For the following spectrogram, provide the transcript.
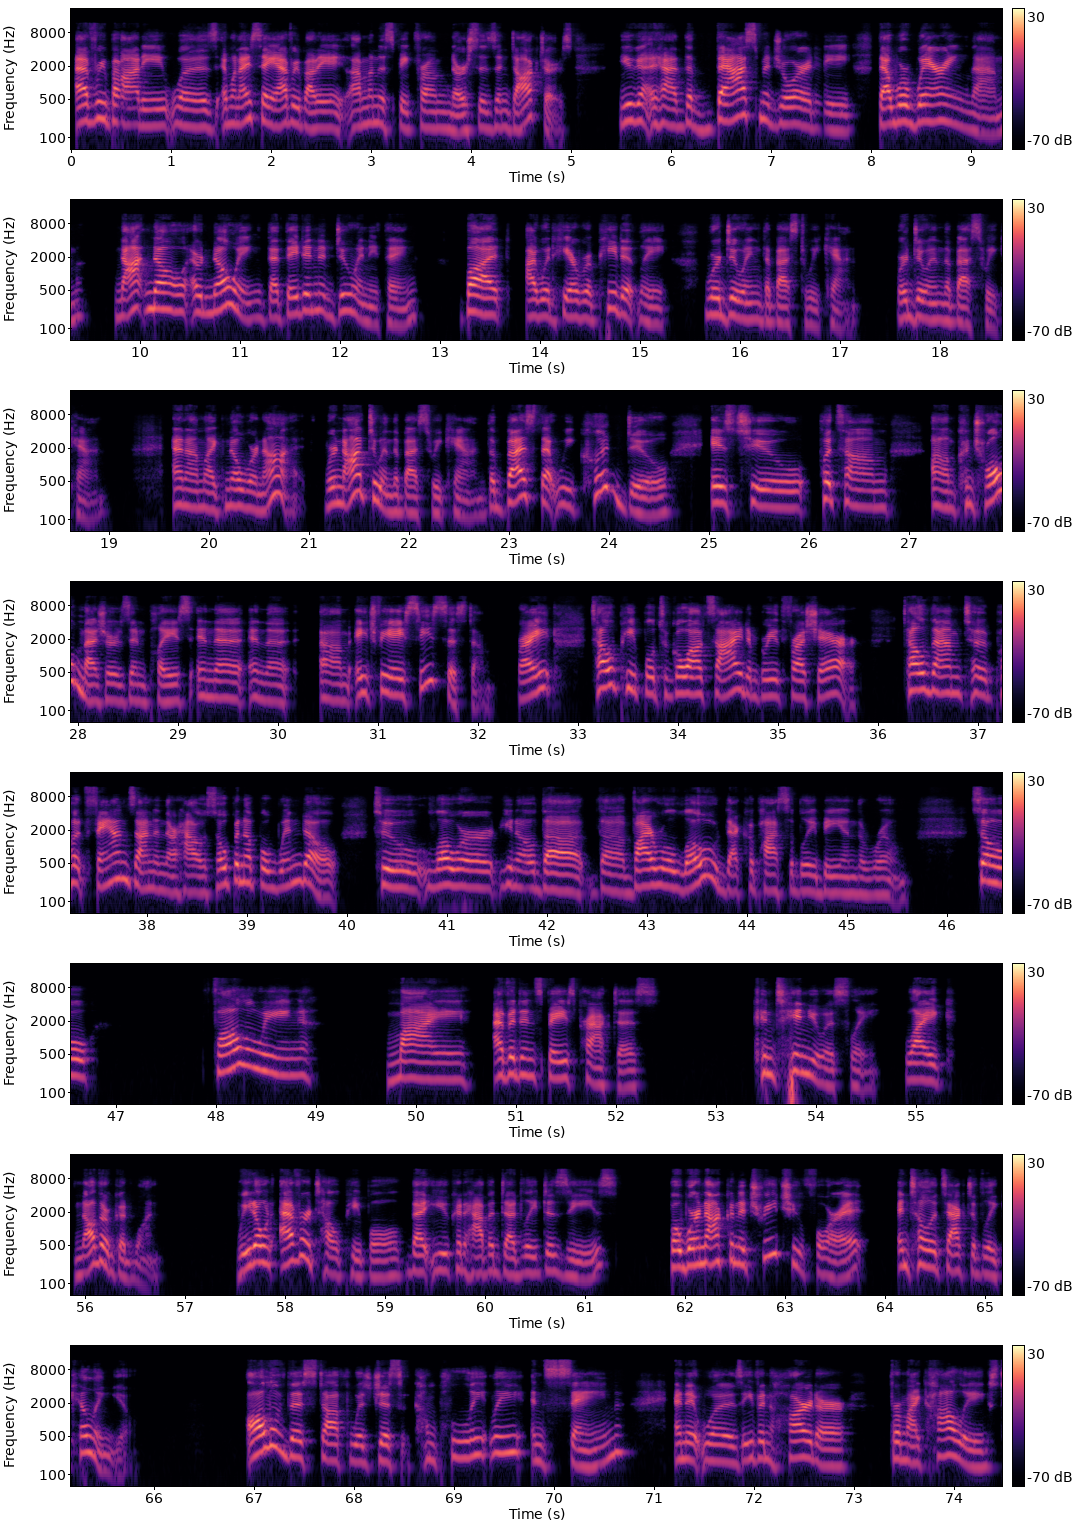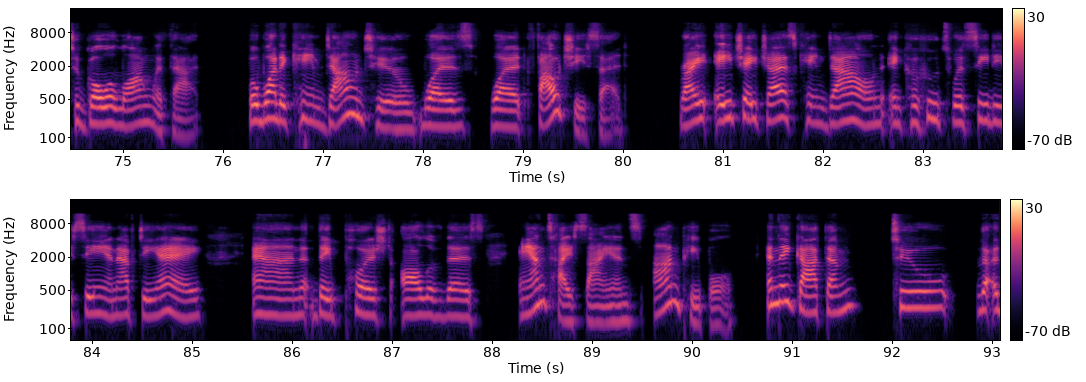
everybody was, and when I say everybody, I'm going to speak from nurses and doctors. You had the vast majority that were wearing them, not know or knowing that they didn't do anything. But I would hear repeatedly, we're doing the best we can. We're doing the best we can. And I'm like, no, we're not. We're not doing the best we can. The best that we could do is to put some um, control measures in place in the in the um, HVAC system, right? Tell people to go outside and breathe fresh air. Tell them to put fans on in their house. Open up a window to lower you know the the viral load that could possibly be in the room so following my evidence-based practice continuously like another good one we don't ever tell people that you could have a deadly disease but we're not going to treat you for it until it's actively killing you all of this stuff was just completely insane. And it was even harder for my colleagues to go along with that. But what it came down to was what Fauci said right? HHS came down in cahoots with CDC and FDA, and they pushed all of this anti science on people, and they got them to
